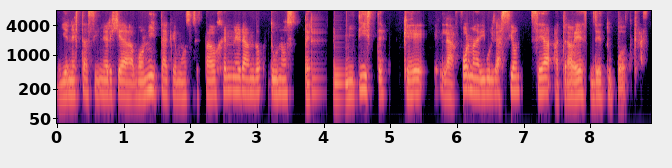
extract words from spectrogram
y en esta sinergia bonita que hemos estado generando, tú nos permitiste que la forma de divulgación sea a través de tu podcast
